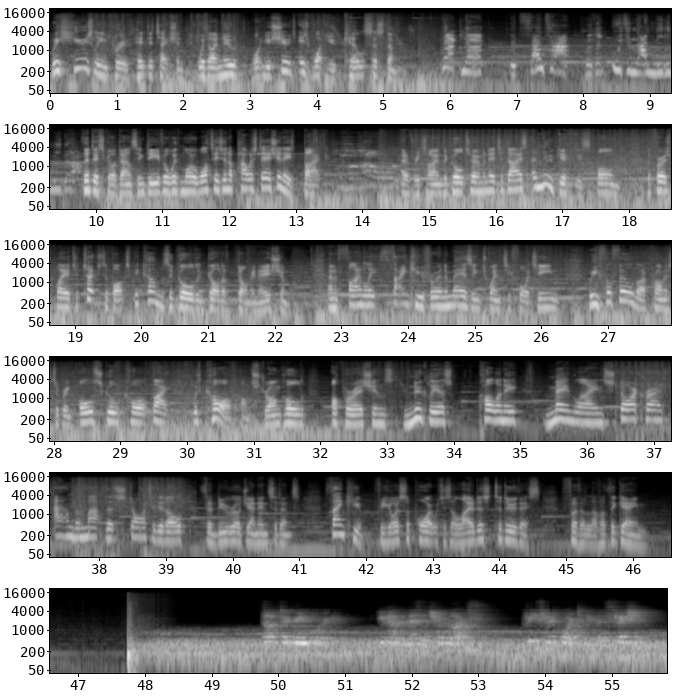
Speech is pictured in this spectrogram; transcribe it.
We hugely improved hit detection with our new What You Shoot is What You Kill system. Knock knock! It's Santa with an Uzi 9mm. The disco dancing diva with more wattage and a power station is back. Every time the gold terminator dies, a new gift is spawned. The first player to touch the box becomes the golden god of domination. And finally, thank you for an amazing 2014. We fulfilled our promise to bring old school co-op back with co-op on Stronghold, Operations, Nucleus, Colony, Mainline, Starcrown and the map that started it all, the Neurogen incident. Thank you for your support which has allowed us to do this for the love of the game. Dr. Greenberg, you have a message from Mars. Please report to the administration.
